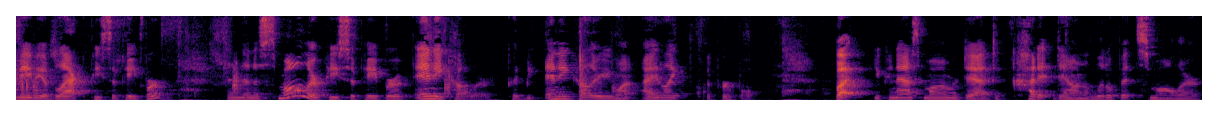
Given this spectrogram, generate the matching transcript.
maybe a black piece of paper and then a smaller piece of paper of any color. Could be any color you want. I like the purple. But you can ask mom or dad to cut it down a little bit smaller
